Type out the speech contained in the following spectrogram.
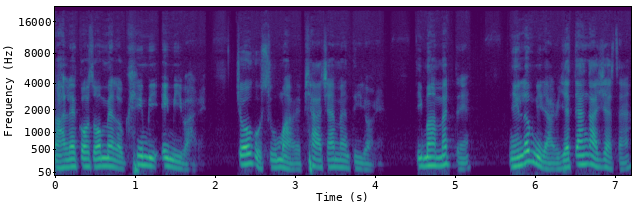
ငါလည်းကော်စောမဲ့လို့ခင်းပြီးအိတ်မိပါတယ်ကြောကိုစူးမှာပဲဖြာချမ်းမှန်းသိတော့တယ်ဒီမှာမတ်တယ်နင်လုံနေတာရက်တန်းကရက်စမ်း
